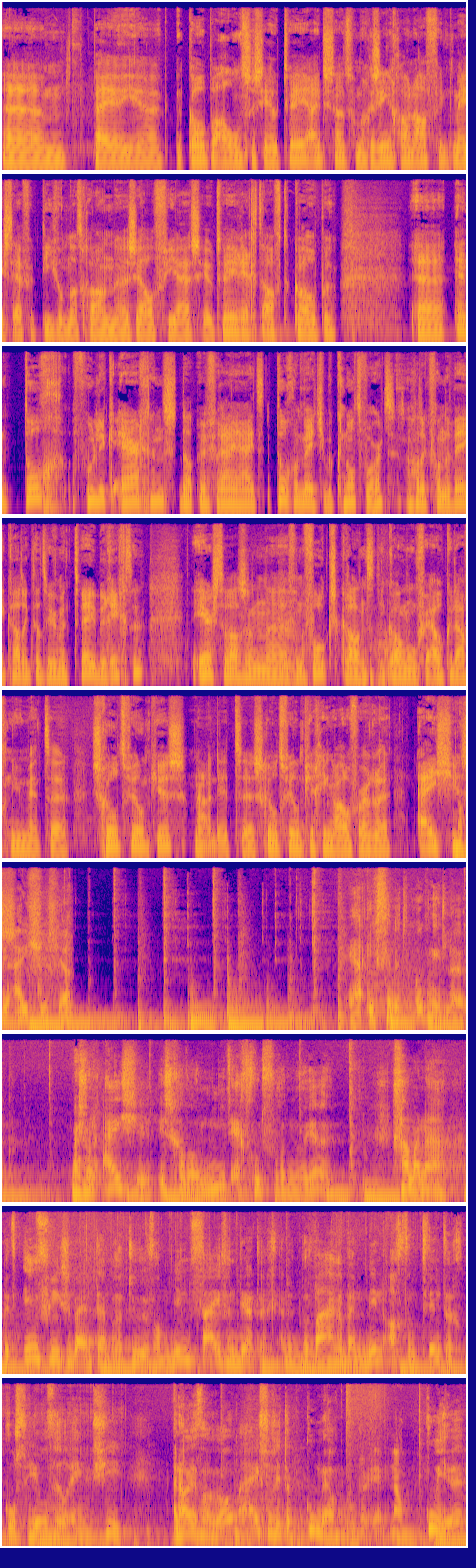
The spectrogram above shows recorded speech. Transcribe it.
Um, wij uh, kopen al onze CO2-uitstoot van mijn gezin gewoon af. Vind ik het meest effectief om dat gewoon uh, zelf via CO2-rechten af te kopen. Uh, en toch voel ik ergens dat mijn vrijheid toch een beetje beknot wordt. Dan had ik van de week had ik dat weer met twee berichten. De eerste was een van de Volkskrant. Die komen ongeveer elke dag nu met schuldfilmpjes. Nou, dit schuldfilmpje ging over ijsjes. Over ijsjes, ja. Ja, ik vind het ook niet leuk. Maar zo'n ijsje is gewoon niet echt goed voor het milieu. Ga maar na. Het invriezen bij een temperatuur van min 35 en het bewaren bij min 28 kost heel veel energie. En hou je van roomijs, dan zit er koemelkpoeder in. Nou, koeien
